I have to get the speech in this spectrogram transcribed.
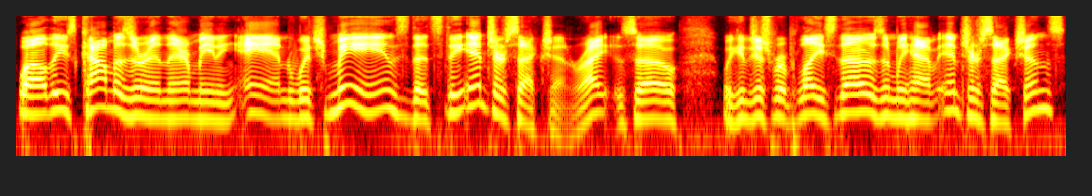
Well, these commas are in there meaning and, which means that's the intersection, right? So we can just replace those and we have intersections.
